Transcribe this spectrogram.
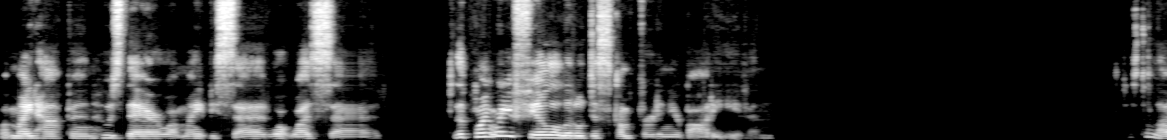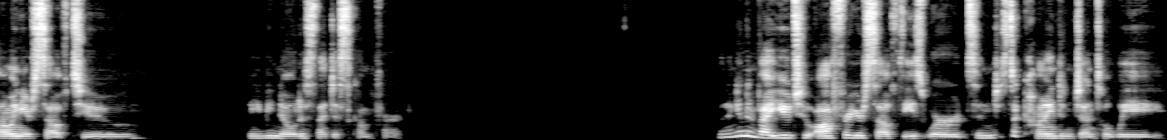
what might happen, who's there, what might be said, what was said, to the point where you feel a little discomfort in your body, even. Just allowing yourself to maybe notice that discomfort. Then I'm going to invite you to offer yourself these words in just a kind and gentle way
